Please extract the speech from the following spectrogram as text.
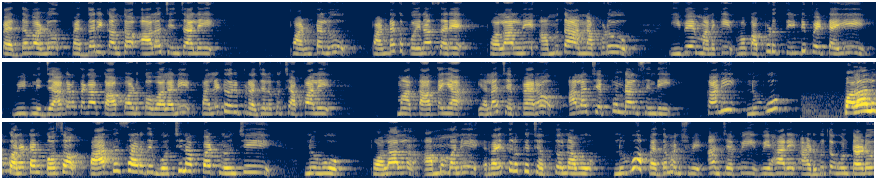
పెద్దవాళ్ళు పెద్దరికంతో ఆలోచించాలి. పంటలు పండకపోయినా సరే పొలాల్ని అమ్ముతా అన్నప్పుడు ఇవే మనకి ఒకప్పుడు తిండి పెట్టాయి వీటిని జాగ్రత్తగా కాపాడుకోవాలని పల్లెటూరి ప్రజలకు చెప్పాలి. మా తాతయ్య ఎలా చెప్పారో అలా చెప్పుండాల్సింది. కానీ నువ్వు పొలాలు కొనటం కోసం పార్థసారథి వచ్చినప్పటి నుంచి నువ్వు పొలాలను అమ్మమని రైతులకు చెప్తున్నావు. నువ్వు ఆ పెద్ద మనిషివి అని చెప్పి విహారీ అడుగుతూ ఉంటాడు.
